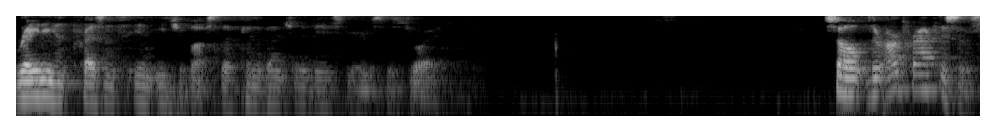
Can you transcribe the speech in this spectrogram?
radiant presence in each of us that can eventually be experienced as joy. So there are practices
